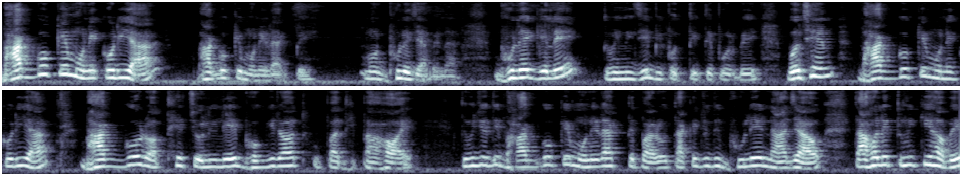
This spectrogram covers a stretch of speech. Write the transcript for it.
ভাগ্যকে মনে করিয়া, ভাগ্যকে মনে রাখবে। মন ভুলে যাবে না। ভুলে গেলে তুমি নিজে বিপত্তিতে পড়বে। বলছেন, ভাগ্যকে মনে করিয়া ভাগ্য রথে চলিলে ভগীরথ উপাধি পা হয়। তুমি যদি ভাগ্যকে মনে রাখতে পারো, তাকে যদি ভুলে না যাও, তাহলে তুমি কি হবে?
